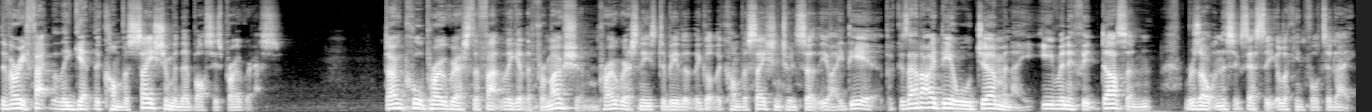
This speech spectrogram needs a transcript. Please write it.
The very fact that they get the conversation with their boss is progress. Don't call progress the fact that they get the promotion. Progress needs to be that they got the conversation to insert the idea, because that idea will germinate even if it doesn't result in the success that you're looking for today.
